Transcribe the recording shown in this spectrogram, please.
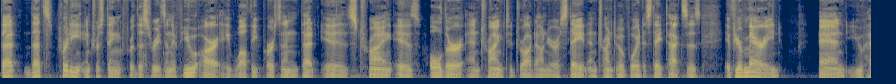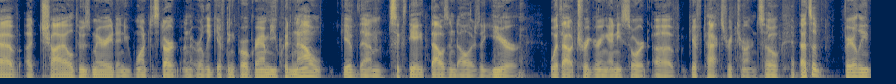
That that's pretty interesting for this reason. If you are a wealthy person that is trying is older and trying to draw down your estate and trying to avoid estate taxes, if you're married and you have a child who's married and you want to start an early gifting program, you could now give them $68,000 a year without triggering any sort of gift tax return. So that's a fairly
